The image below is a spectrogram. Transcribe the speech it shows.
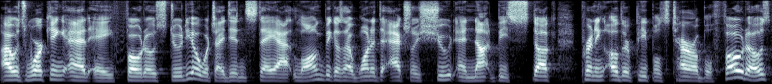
I was working at a photo studio, which I didn't stay at long because I wanted to actually shoot and not be stuck printing other people's terrible photos.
